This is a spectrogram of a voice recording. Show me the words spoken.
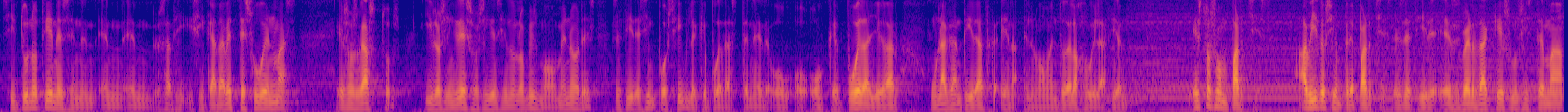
Si tú no tienes, en, o sea, si cada vez te suben más esos gastos y los ingresos siguen siendo los mismos o menores, es decir, es imposible que puedas tener o, que pueda llegar una cantidad en, el momento de la jubilación. Estos son parches, ha habido siempre parches, es decir, es verdad que es un sistema,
